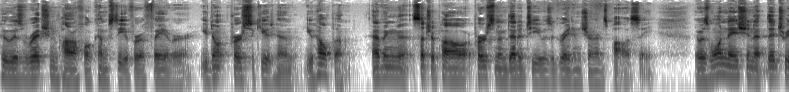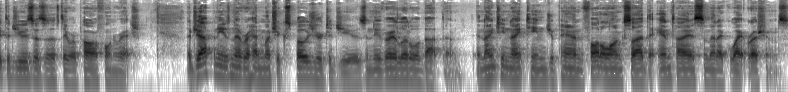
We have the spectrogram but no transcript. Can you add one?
who is rich and powerful comes to you for a favor, you don't persecute him, you help him. Having such a power, person indebted to you is a great insurance policy. There was one nation that did treat the Jews as if they were powerful and rich. The Japanese never had much exposure to Jews and knew very little about them. In 1919, Japan fought alongside the anti Semitic White Russians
